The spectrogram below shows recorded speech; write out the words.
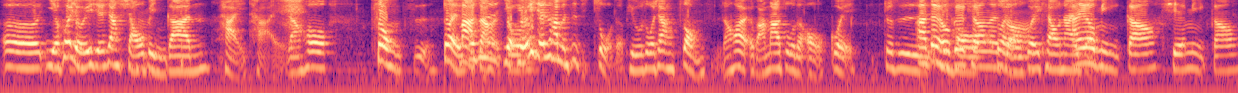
呃，也会有一些像小饼干、海苔，然后粽子，对，就是有有一些是他们自己做的，比如说像粽子，然后还有个阿妈做的藕桂，就是啊对藕桂挑那对种。藕桂挑那一种，还有米糕、咸米糕、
